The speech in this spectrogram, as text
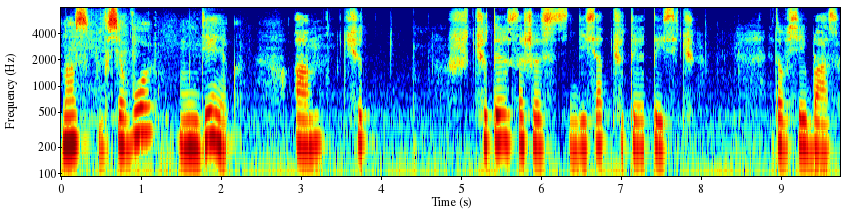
У нас всего денег 464 тысячи. Это всей базы.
